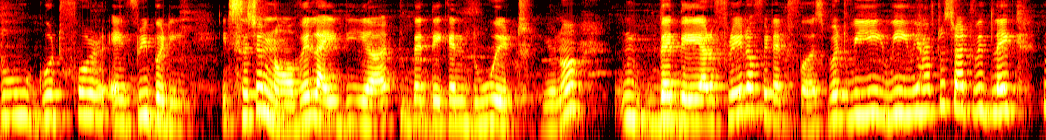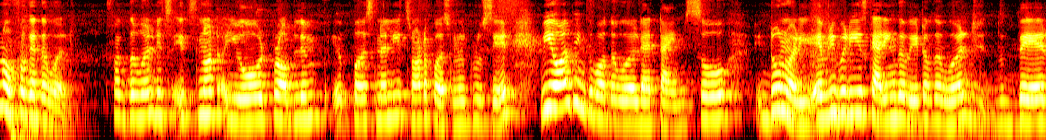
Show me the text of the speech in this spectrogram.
do good for everybody, it's such a novel idea that they can do it. You know Mm, that they are afraid of it at first, but we we, we have to start with like no, forget the world. Fuck the world. It's it's not your problem uh, personally. It's not a personal crusade. We all think about the world at times. So don't worry. Everybody is carrying the weight of the world, their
